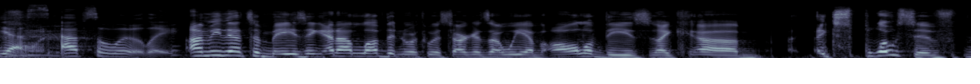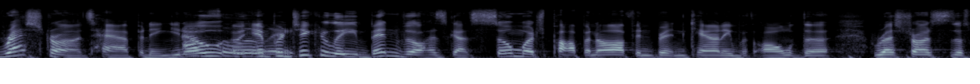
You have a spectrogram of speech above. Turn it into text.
Yes, Excellent. Absolutely. I mean, that's amazing. And I love that Northwest Arkansas, we have all of these like um, explosive restaurants happening, you know? Absolutely. And particularly Bentonville has got so much popping off in Benton County with all of the restaurants, the,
